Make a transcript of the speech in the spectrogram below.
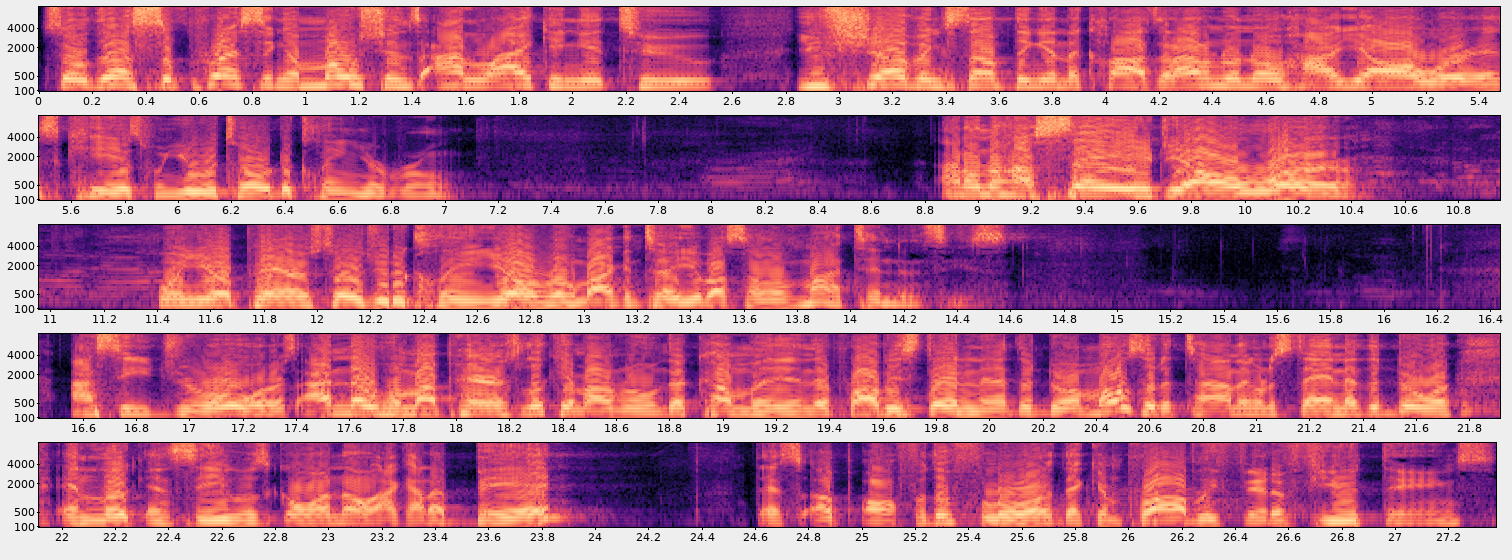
So, thus, suppressing emotions, I liken it to you shoving something in the closet. I don't know how y'all were as kids when you were told to clean your room. I don't know how saved y'all were when your parents told you to clean your room. I can tell you about some of my tendencies. I see drawers. I know when my parents look at my room, they're coming in, they're probably standing at the door. Most of the time, they're going to stand at the door and look and see what's going on. I got a bed that's up off of the floor that can probably fit a few things.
